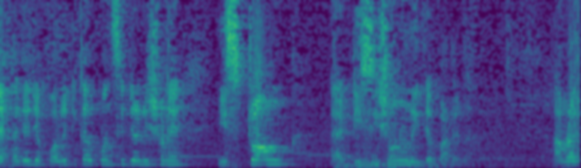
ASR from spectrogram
দেখা যায় যে পলিটিক্যাল কনসিডারেশনে স্ট্রং ডিসিশনও নিতে পারে না। আমরা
